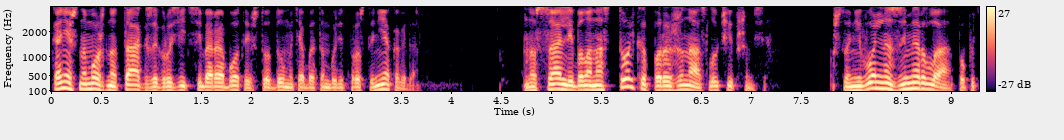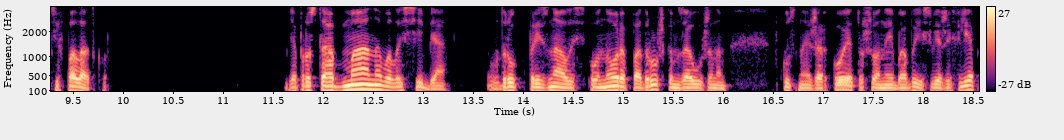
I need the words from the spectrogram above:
Конечно, можно так загрузить себя работой, что думать об этом будет просто некогда. Но Салли была настолько поражена случившимся, что невольно замерла по пути в палатку. Я просто обманывала себя. Вдруг призналась Онора подружкам за ужином. Вкусное жаркое, тушеные бобы и свежий хлеб.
